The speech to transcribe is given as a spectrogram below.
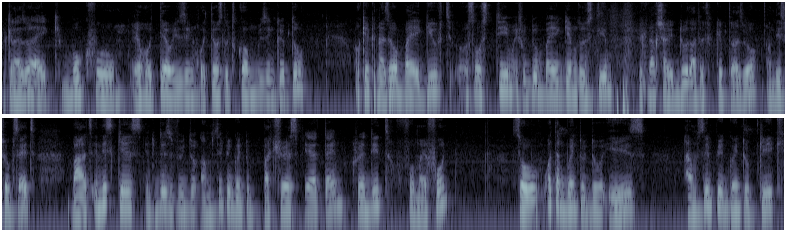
you can as well like book for a hotel using hotels.com using crypto. Okay, you can as well buy a gift. Also, Steam. If you do buy games on Steam, you can actually do that with crypto as well on this website. But in this case, in today's video, I'm simply going to purchase airtime credit for my phone. So what I'm going to do is I'm simply going to click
